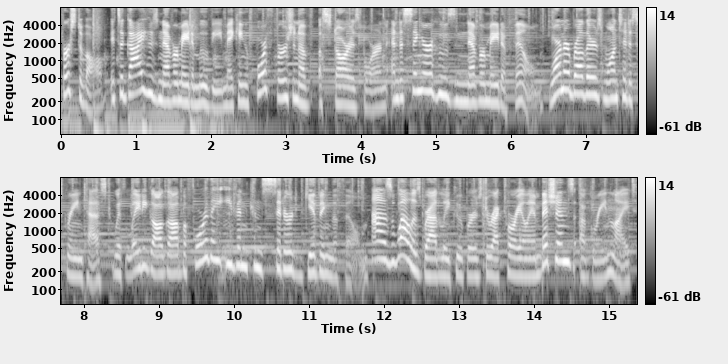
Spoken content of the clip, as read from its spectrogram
First of all, it's a guy who's never made a movie making a fourth version of A Star is Born and a singer who's never made a film. Warner Brothers wanted a screen test with Lady Gaga before they even considered giving the film, as well as Bradley Cooper's directorial ambitions, a green light.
